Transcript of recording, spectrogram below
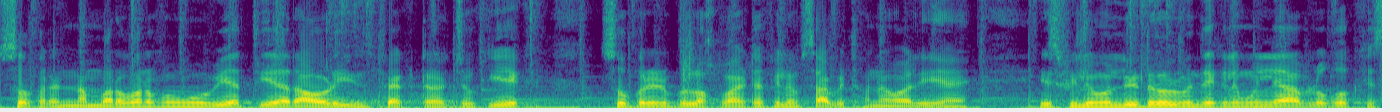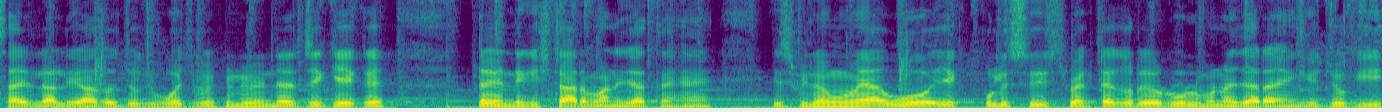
सो फ्रेंड नंबर वन पर मूवी आती है राउडी इंस्पेक्टर जो कि एक सुपरहिट ब्लॉकबस्टर फ़िल्म साबित होने वाली है। इस फ़िल्म में लीड रोल में देखने को मिले आप लोगों को खेसारी लाल यादव, जो कि भोजपुरी फ़िल्म इंडस्ट्री के एक ट्रेंडिंग स्टार माने जाते हैं। इस फ़िल्म में वो एक पुलिस इंस्पेक्टर के रोल में नज़र आएँगे, जो कि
